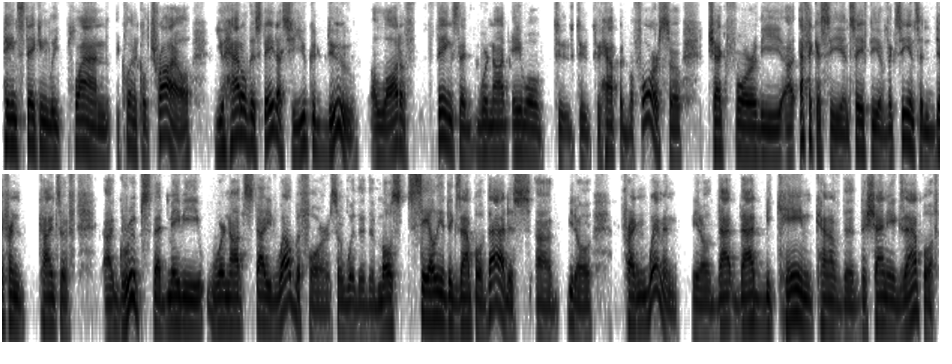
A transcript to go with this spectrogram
painstakingly plan the clinical trial, you had all this data, so you could do a lot of things that were not able to to to happen before. So check for the uh, efficacy and safety of vaccines in different kinds of uh, groups that maybe were not studied well before. So whether the most salient example of that is uh, you know pregnant women you know that that became kind of the the shining example of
